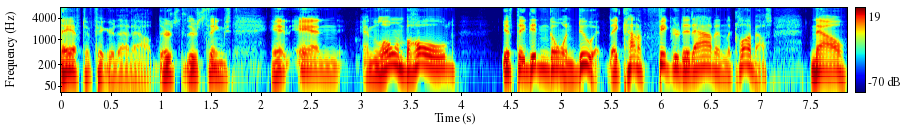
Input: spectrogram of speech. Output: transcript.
They have to figure that out. There's there's things, and and and lo and behold, if they didn't go and do it, they kind of figured it out in the clubhouse. Now,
